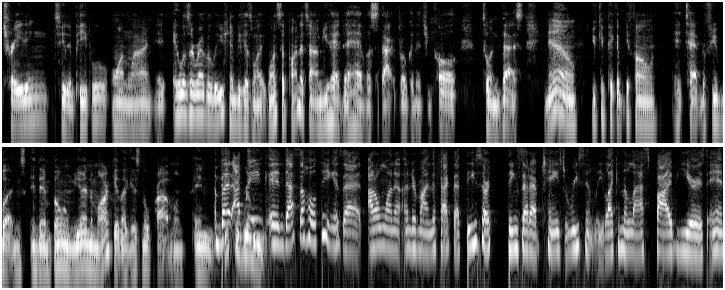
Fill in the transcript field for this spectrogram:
trading to the people online, it, it was a revolution because like once upon a time you had to have a stockbroker that you called to invest. Now you can pick up your phone hit, tap a few buttons, and then boom, you're in the market like it's no problem. And But I really- think, and that's the whole thing is that I don't want to undermine the fact that these are things that have changed recently, like in the last five years. And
